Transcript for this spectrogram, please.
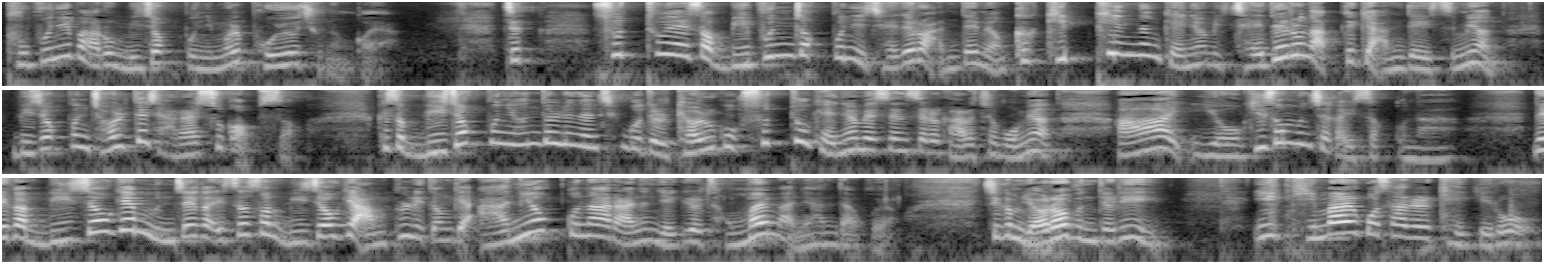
부분이 바로 미적분임을 보여주는 거야. 즉 수투에서 미분적분이 제대로 안 되면 그 깊이 있는 개념이 제대로 납득이 안 돼 있으면 미적분 절대 잘할 수가 없어. 그래서 미적분이 흔들리는 친구들 결국 수투 개념의 센스를 가르쳐 보면 아 여기서 문제가 있었구나. 내가 미적의 문제가 있어서 미적이 안 풀리던 게 아니었구나라는 얘기를 정말 많이 한다고요. 지금 여러분들이 이 기말고사를 계기로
